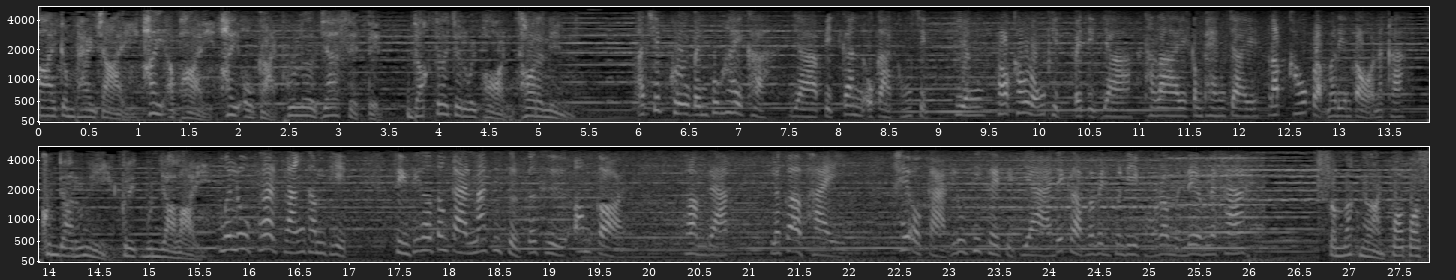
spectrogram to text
ลายกำแพงใจ ให้อภัย ให้โอกาสผู้เลิกยาเสพติด ดรจรุยพรทรนิน อาชีพครูเป็นผู้ให้ค่ะ อย่าปิดกั้นโอกาสของสิทธิ์เพียงเพราะเขาหลงผิดไปติดยา ทลายกำแพงใจ รับเขากลับมาเรียนต่อนะคะ คุณดารุณีกริบุญญาลัย เมื่อลูกพลาดพลั้งทำผิด สิ่งที่เขาต้องการมากที่สุดก็คืออ้อมกอด ความรัก แล้วก็อภัย ให้โอกาสลูกที่เคยติดยาได้กลับมาเป็นคนดีของเราเหมือนเดิมนะคะสำนักงานปปส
